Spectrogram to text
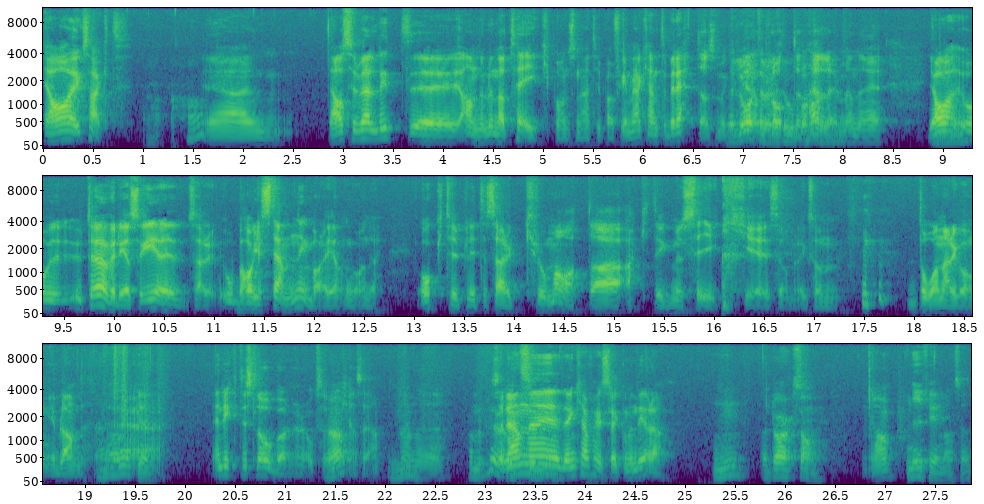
ja, exakt. Jaha. Eh, Ja, så det är väldigt eh, annorlunda take på en sån här typ av film. Jag kan inte berätta så mycket Det mer låter om väldigt plotten obehagligt. heller. Men, eh, ja, och utöver det så är det så här, obehaglig stämning bara genomgående. Och typ lite så här kromata-aktig musik eh, som liksom dånar igång ibland. Ja, okej. Eh, En riktig slow burner också Ja. kan jag säga. Men, eh, Ja, nu blev så jag den, eh, sugen. den kan jag faktiskt rekommendera. Mm. A Dark Song. Ja, Ny film alltså.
